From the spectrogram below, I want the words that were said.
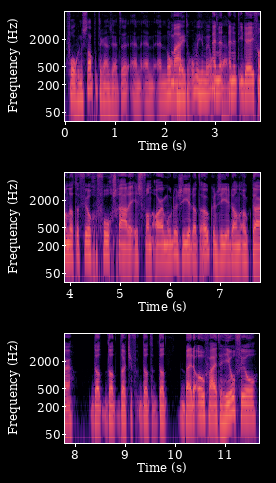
volgende stappen te gaan zetten. En, en, en nog Maar- beter om hiermee om te gaan. en het idee van dat er veel gevolgschade is van armoede, zie je dat ook? En zie je dan ook daar dat, dat, dat, je, dat, dat bij de overheid heel veel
